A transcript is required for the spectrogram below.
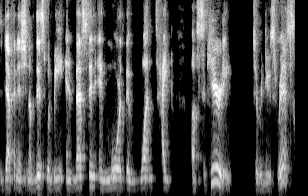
the definition of this would be investing in more than one type of security to reduce risk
